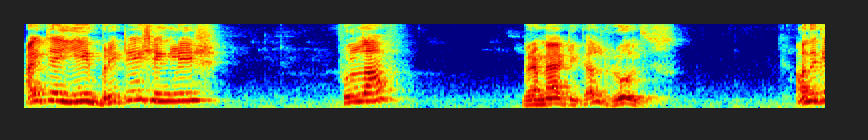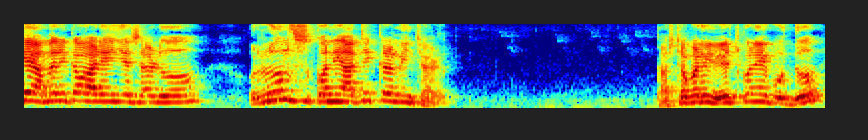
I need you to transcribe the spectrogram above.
అయితే ఈ British English full of grammatical rules. అందుకే అమెరికా వాడు ఏం చేశాడు? రూల్స్ కొన్ని అతిక్రమించాడు. కష్టపడి నేర్చుకునే పొద్దు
